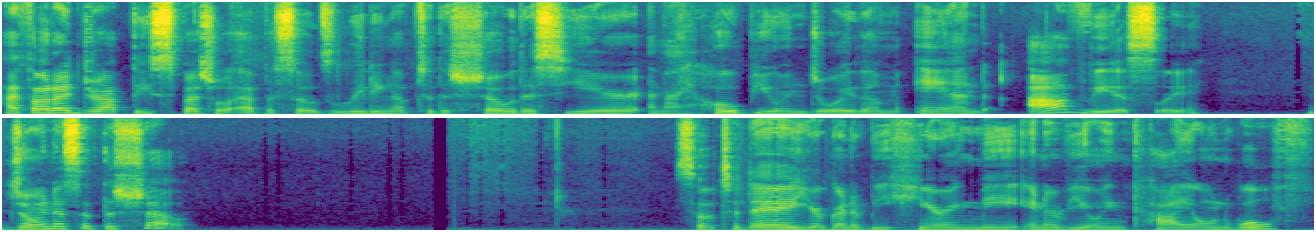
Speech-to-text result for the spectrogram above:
I thought I'd drop these special episodes leading up to the show this year, and I hope you enjoy them and, obviously, join us at the show. So today you're going to be hearing me interviewing Chion Wolf.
